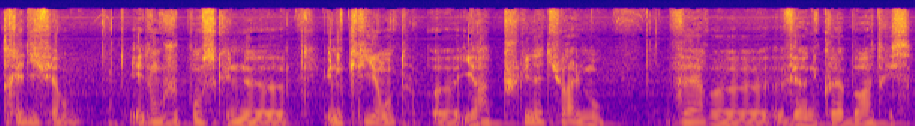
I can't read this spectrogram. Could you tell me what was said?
très différents. Et donc je pense qu'une une cliente euh, ira plus naturellement vers, euh, vers une collaboratrice.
